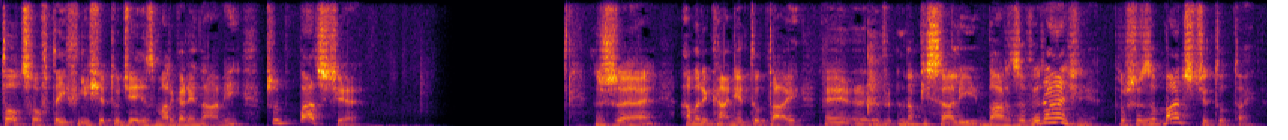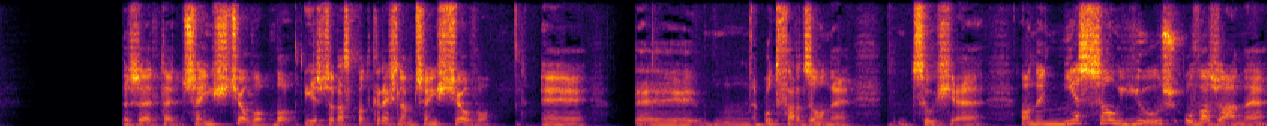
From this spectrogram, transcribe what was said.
to, co w tej chwili się tu dzieje z margarynami. Patrzcie, że Amerykanie tutaj e, napisali bardzo wyraźnie. Proszę zobaczcie tutaj, że te częściowo, bo jeszcze raz podkreślam, częściowo e, e, utwardzone cusie, one nie są już uważane,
